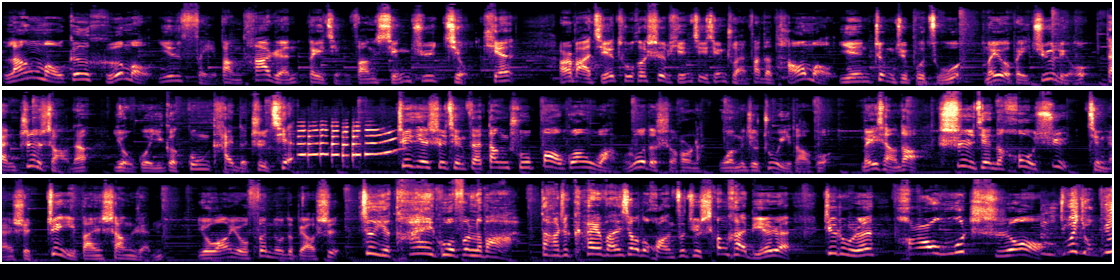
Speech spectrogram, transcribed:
郎某跟何某因诽谤他人被警方刑拘九天，而把截图和视频进行转发的陶某因证据不足没有被拘留，但至少呢有过一个公开的致歉。这件事情在当初曝光网络的时候呢，我们就注意到过。没想到事件的后续竟然是这般伤人。有网友愤怒地表示：“这也太过分了吧！打着开玩笑的幌子去伤害别人，这种人好无耻哦！你他妈有病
